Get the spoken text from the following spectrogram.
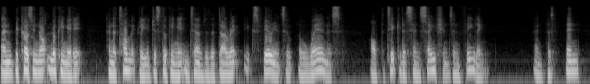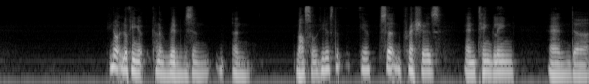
And because you're not looking at it anatomically, you're just looking at it in terms of the direct experience of awareness of particular sensations and feeling. And then you're not looking at kind of ribs and and muscles. You just look, you know, certain pressures and tingling and uh,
